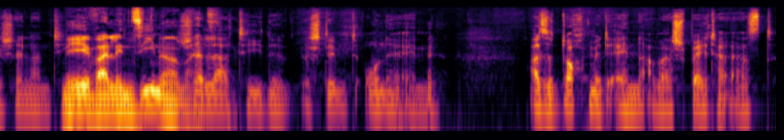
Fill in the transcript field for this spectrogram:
Die Gelatine. Nee, Valensina meinst. Gelatine, bestimmt ohne N. Also doch mit N, aber später erst.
